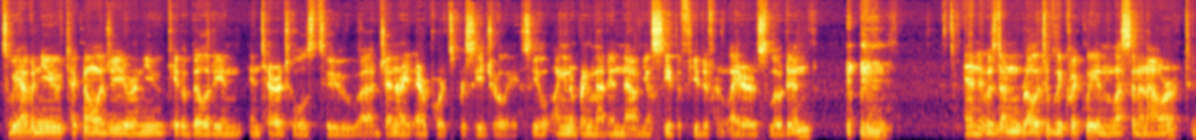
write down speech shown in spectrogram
So we have a new technology or a new capability in, in TerraTools to uh, generate airports procedurally. So I'm going to bring that in now, and you'll see the few different layers load in. and it was done relatively quickly in less than an hour to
